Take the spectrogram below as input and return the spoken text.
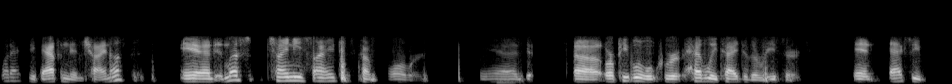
what actually happened in China, and unless Chinese scientists come forward and uh, or people who are heavily tied to the research and actually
